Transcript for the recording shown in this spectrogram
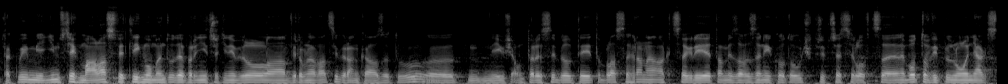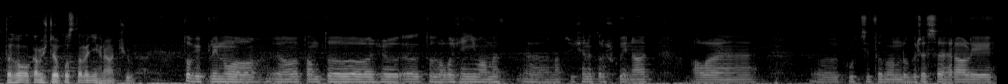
takovým jedním z těch mála světlých momentů té první třetiny byla vyrovnávací branka Azetu. Uh, jejímž autor si byl ty, to byla sehraná akce, kdy je tam je zavezený kotouč při přesilovce, nebo to vyplynulo nějak z toho okamžitého postavení hráčů? To vyplynulo, jo, tam to, že to založení máme nacvičené trošku jinak, ale kluci to tam dobře sehráli,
